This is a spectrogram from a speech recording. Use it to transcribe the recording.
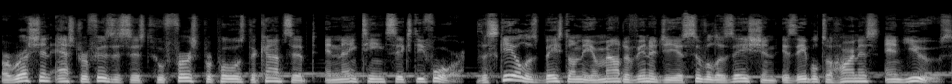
a Russian astrophysicist who first proposed the concept in 1964. The scale is based on the amount of energy a civilization is able to harness and use.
